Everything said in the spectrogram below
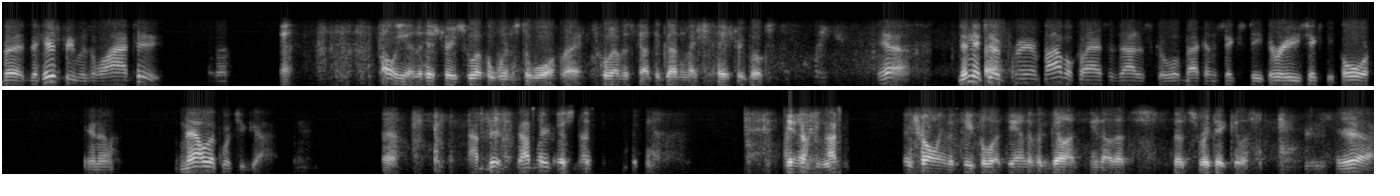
but the history was a lie too. Yeah. Oh yeah, the history is whoever wins the war, right? Whoever's got the gun makes the history books. Yeah. Then they took prayer and Bible classes out of school back in '63, '64. You know. Now look what you got. Yeah. I bet. I bet. You know, controlling the people at the end of a gun. You know, that's that's ridiculous. Yeah.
